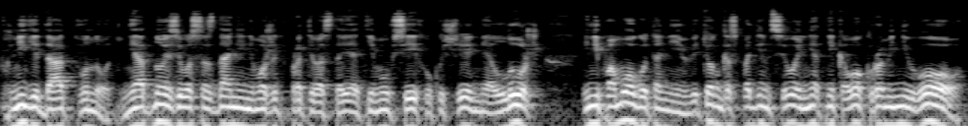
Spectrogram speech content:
в книге Дат Твунот. Ни одно из его созданий не может противостоять ему все их укушения, ложь, и не помогут они им, ведь он господин всего, и нет никого, кроме него.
